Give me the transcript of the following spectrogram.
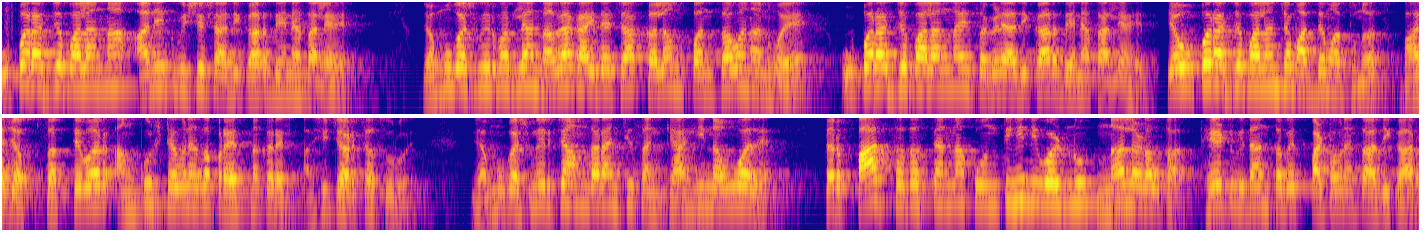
उपराज्यपालांना अनेक विशेष अधिकार देण्यात आले आहेत. जम्मू काश्मीरमधल्या नव्या कायद्याच्या कलम पंचावन्न अन्वये उपराज्यपालांना हे सगळे अधिकार देण्यात आले आहेत. या उपराज्यपालांच्या माध्यमातूनच भाजप सत्तेवर अंकुश ठेवण्याचा प्रयत्न करेल अशी चर्चा सुरू आहे. जम्मू काश्मीरच्या आमदारांची संख्या ही नव्वद आहे. तर पाच सदस्यांना कोणतीही निवडणूक न लढवता थेट विधानसभेत पाठवण्याचा अधिकार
